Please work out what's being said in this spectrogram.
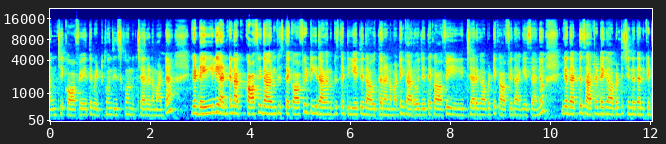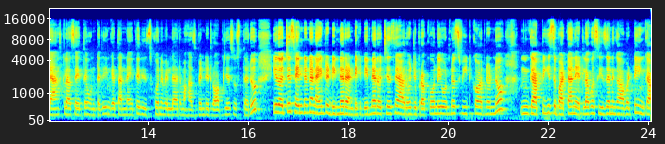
మంచి కాఫీ అయితే పెట్టుకొని తీసుకొని వచ్చారనమాట ఇక డైలీ అంటే నాకు కాఫీ తాగనిపిస్తే కాఫీ టీ తాగనిపిస్తే టీ అయితే తాగుతానమాట ఇంకా ఆ రోజైతే కాఫీ ఇచ్చారు కాబట్టి కాఫీ తాగేశాను. ఇంకా దట్టు సాటర్డే కాబట్టి చిన్నదానికి డ్యాన్స్ క్లాస్ అయితే ఉంటుంది. ఇంకా తను అయితే తీసుకొని వెళ్ళారు. మా హస్బెండ్ డ్రాప్ చేసి వస్తారు. ఇది వచ్చేసి ఏంటంటే నైట్ డిన్నర్ అండి. డిన్నర్ వచ్చేసి ఆ రోజు బ్రకోలీ ఉండు స్వీట్ కార్న్ ఉండు ఇంకా పీస్ బఠానీ ఎట్లాగో సీజన్ కాబట్టి ఇంకా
